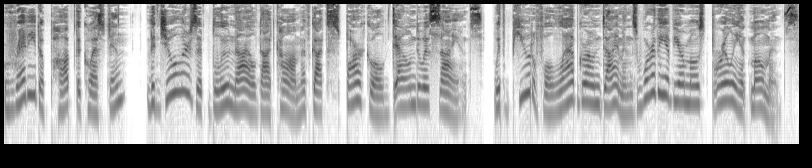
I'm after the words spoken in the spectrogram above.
Ready to pop the question? The jewelers at BlueNile.com have got sparkle down to a science with beautiful lab-grown diamonds worthy of your most brilliant moments.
